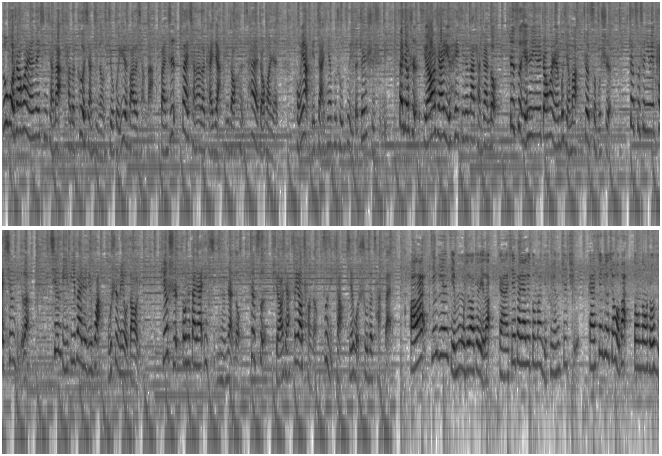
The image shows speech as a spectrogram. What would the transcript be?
如果召唤人内心强大，他的各项技能就会越发的强大。反之，再强大的铠甲遇到很菜的召唤人，同样也展现不出自己的真实实力。再就是雪獒侠与黑金的那场战斗，这次也是因为召唤人不行吗？这次不是，这次是因为太轻敌了。轻敌必败这句话不是没有道理，平时都是大家一起进行战斗，这次雪妖侠非要逞能自己上，结果输的惨败。好了，今天节目就到这里了，感谢大家对动漫解说员的支持。感兴趣的小伙伴动动手指，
